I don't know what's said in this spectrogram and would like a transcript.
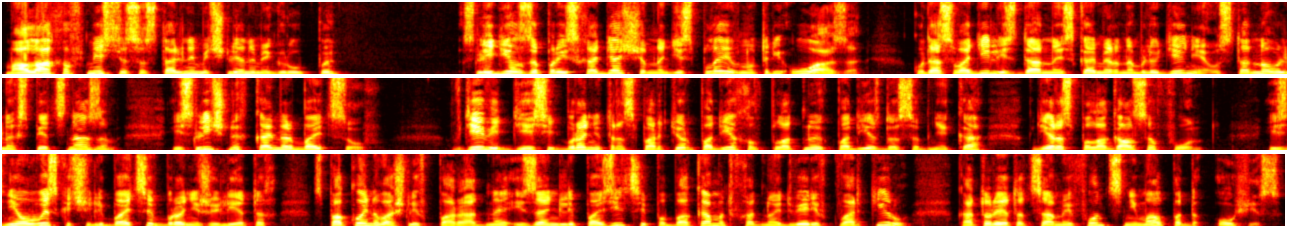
Малахов вместе с остальными членами группы следил за происходящим на дисплее внутри УАЗа, куда сводились данные с камер наблюдения, установленных спецназом, и с личных камер бойцов. В 9.10 бронетранспортер подъехал вплотную к подъезду особняка, где располагался фонд. Из него выскочили бойцы в бронежилетах, спокойно вошли в парадное и заняли позиции по бокам от входной двери в квартиру, которую этот самый фонд снимал под офис.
